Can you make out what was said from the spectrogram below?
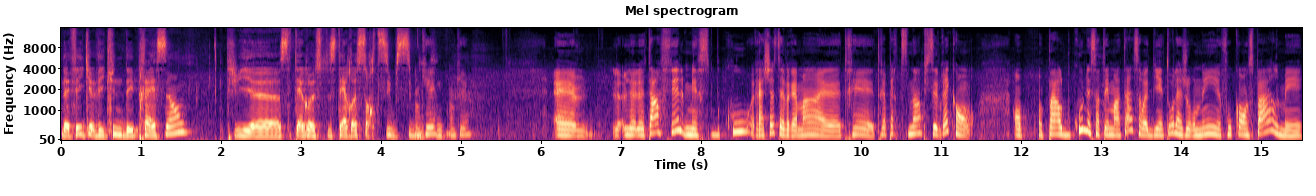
de fille qui a vécu une dépression. Puis, euh, c'était, re- c'était ressorti aussi beaucoup. Euh, le, le temps file. Merci beaucoup. Rachel, c'était vraiment euh, très, très pertinent. Puis c'est vrai qu'on on, on parle beaucoup de santé mentale. Ça va être bientôt la journée. Il faut qu'on se parle. Mais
